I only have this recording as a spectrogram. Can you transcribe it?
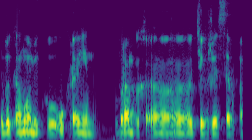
в экономику Украины в рамках э, тех же СРП.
